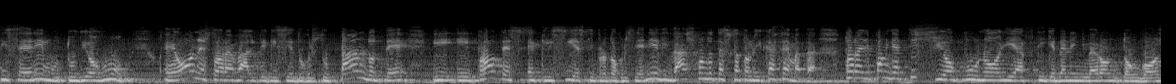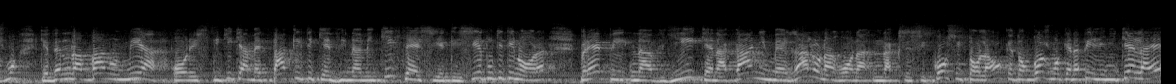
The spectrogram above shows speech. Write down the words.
της ερήμου, του διωγμού. Αιώνες τώρα βάλει την εκκλησία του Χριστού. Πάντοτε οι, οι πρώτες εκκλησίες και οι πρωτοχριστιανοί διδάσκονται τα εσκατολογικά θέματα. Τώρα λοιπόν γιατί σιωπούν όλοι αυτοί και δεν ενημερώνουν τον κόσμο και δεν λαμβάνουν μια οριστική και αμετάκλητη και δυναμική θέση η εκκλησία τούτη την ώρα πρέπει να βγει και να κάνει μεγάλον αγώνα να ξεσηκώσει το λαό και τον κόσμο και να πει ελληνικέ λαέ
